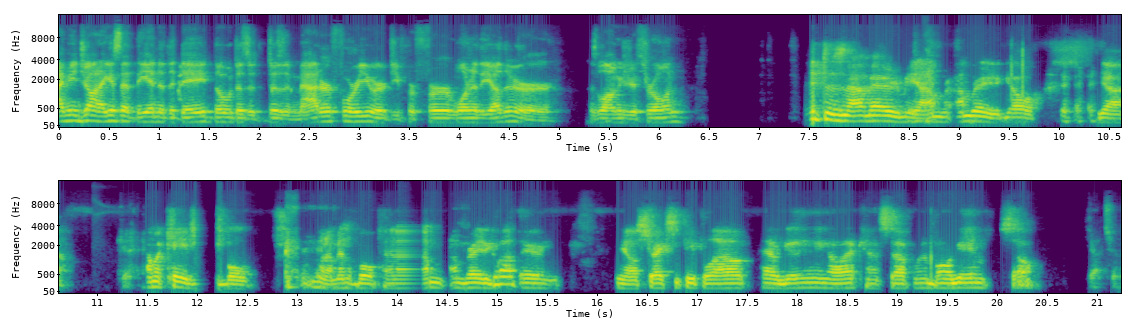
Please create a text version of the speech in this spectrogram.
I mean, John, I guess at the end of the day, though, does it does it matter for you, or do you prefer one or the other, or as long as you're throwing? It does not matter to me. I'm I'm ready to go. Yeah, okay. I'm a cage bull when I'm in the bullpen. I'm I'm ready to go out there and you know strike some people out, have a good inning, all that kind of stuff, win a ball game. So, gotcha.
